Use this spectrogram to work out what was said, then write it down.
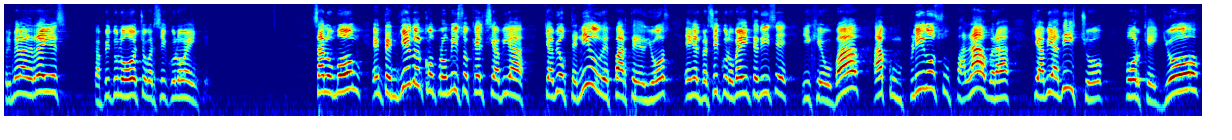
Primera de Reyes, capítulo 8, versículo 20. Salomón, entendiendo el compromiso que él se había que había obtenido de parte de Dios, en el versículo 20 dice, "Y Jehová ha cumplido su palabra que había dicho, porque yo,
